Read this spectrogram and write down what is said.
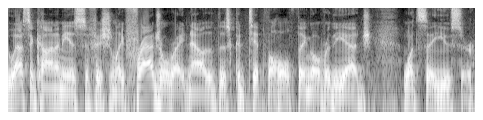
US economy is sufficiently fragile right now that this could tip the whole thing over the edge. What say you, sir?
